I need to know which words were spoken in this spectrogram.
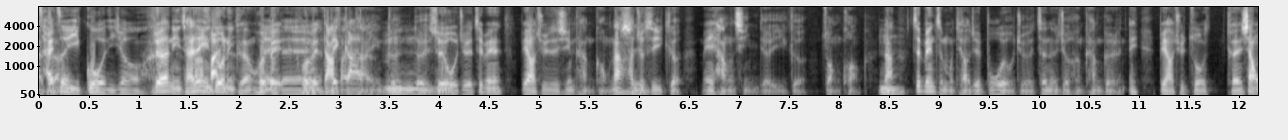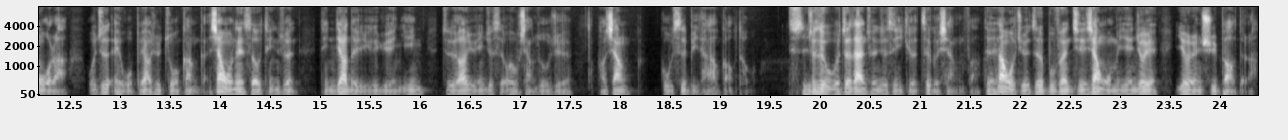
财政一过你就对啊，你财政一过你可能会被会被大反弹一个，对，所以我觉得这边不要去日性看空，那它就是一个没行情的一个状况，那这边怎么调节部位，我觉得真的就很看个人，哎，不要去做，可能像我啦，我觉得哎，我不要去做杠杆，像我那时候停损。停掉的一个原因，主要原因就是，哦我想说，我觉得好像股市比它要高头，是，就是我这单纯就是一个这个想法。对，那我觉得这个部分其实像我们研究员也有人续报的啦，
